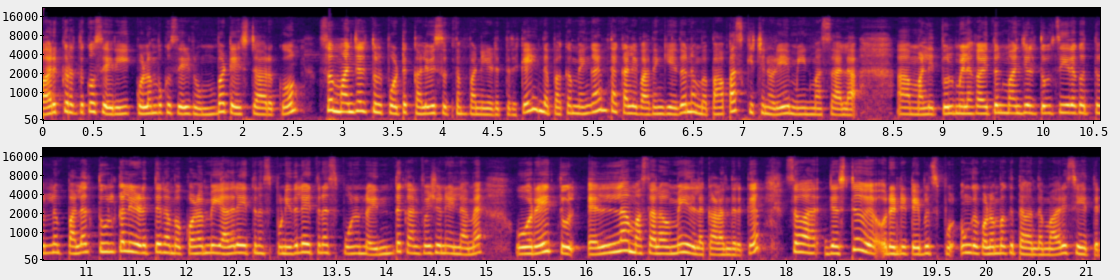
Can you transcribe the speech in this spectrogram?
வறுக்கிறதுக்கும் சரி குழம்புக்கும் சரி ரொம்ப டேஸ்ட்டாக இருக்கும். ஸோ மஞ்சள் தூள் போட்டு கழுவி சுத்தம் பண்ணி எடுத்திருக்கேன். இந்த பக்கம் வெங்காயம் தக்காளி வதங்கியதும் நம்ம பாப்பாஸ் கிச்சனுடைய மீன் மசாலா. மல்லித்தூள் மிளகாய் தூள் மஞ்சள் தூள் சீரகத்தூள்னு பல தூள்கள் எடுத்து நம்ம குழம்பு அதில் எத்தனை ஸ்பூன் இதில் எத்தனை ஸ்பூன் எந்த கன்ஃபியூஷனும் இல்லாமல் ஒரே தூள் எல்லா மசாலா மசாலாவுமே இதில் கலந்துருக்கு. ஸோ ஜஸ்ட்டு ஒரு ரெண்டு டேபிள் ஸ்பூன் உங்கள் குழம்புக்கு தகுந்த மாதிரி சேர்த்து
